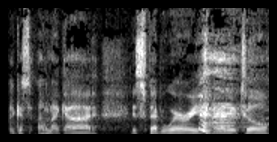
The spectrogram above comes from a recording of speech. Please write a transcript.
I guess. Oh my God, it's February. and I wait till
